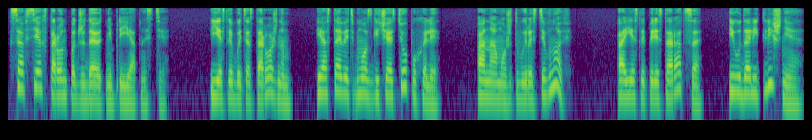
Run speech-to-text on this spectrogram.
со всех сторон поджидают неприятности. Если быть осторожным и оставить в мозге часть опухоли, она может вырасти вновь. А если перестараться и удалить лишнее,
